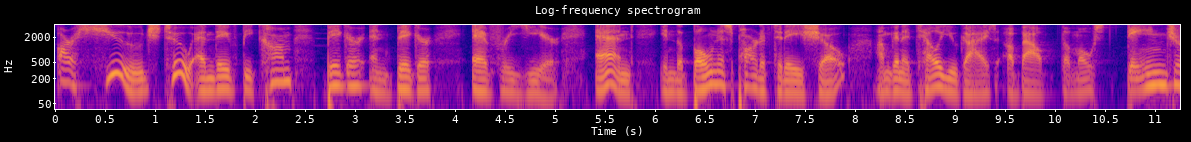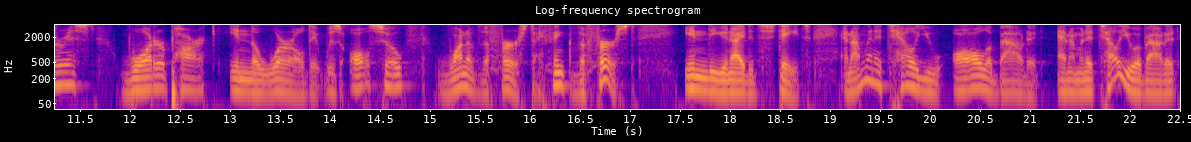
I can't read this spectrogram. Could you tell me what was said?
are huge too, and they've become bigger and bigger every year. And in the bonus part of today's show, I'm going to tell you guys about the most dangerous water park in the world. It was also one of the first, I think the first in the United States. And I'm going to tell you all about it. And I'm going to tell you about it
